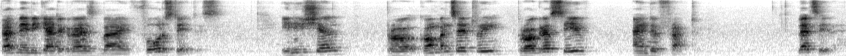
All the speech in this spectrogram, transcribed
that may be categorized by four stages. Initial, pro compensatory, progressive and refractory. Let's see that.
